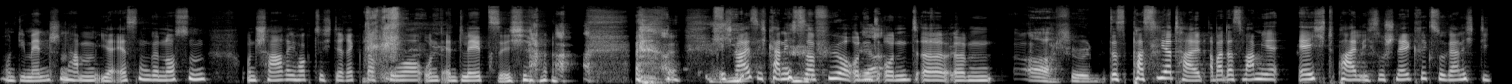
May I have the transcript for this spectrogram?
Und die Menschen haben ihr Essen genossen und Shari hockt sich direkt davor und entlädt sich. ich weiß, ich kann nichts dafür und, Ja. und äh, ähm, Ah, schön. das passiert halt, aber das war mir echt peinlich. So schnell kriegst du gar nicht die,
